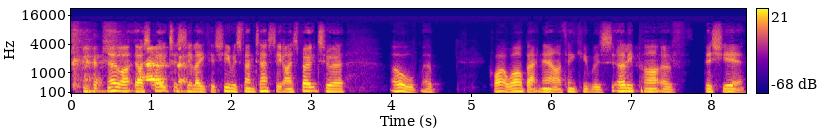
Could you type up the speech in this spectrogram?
no, I, I spoke to Sulekha. She was fantastic. I spoke to her oh, uh, quite a while back now. I think it was early part of this year.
